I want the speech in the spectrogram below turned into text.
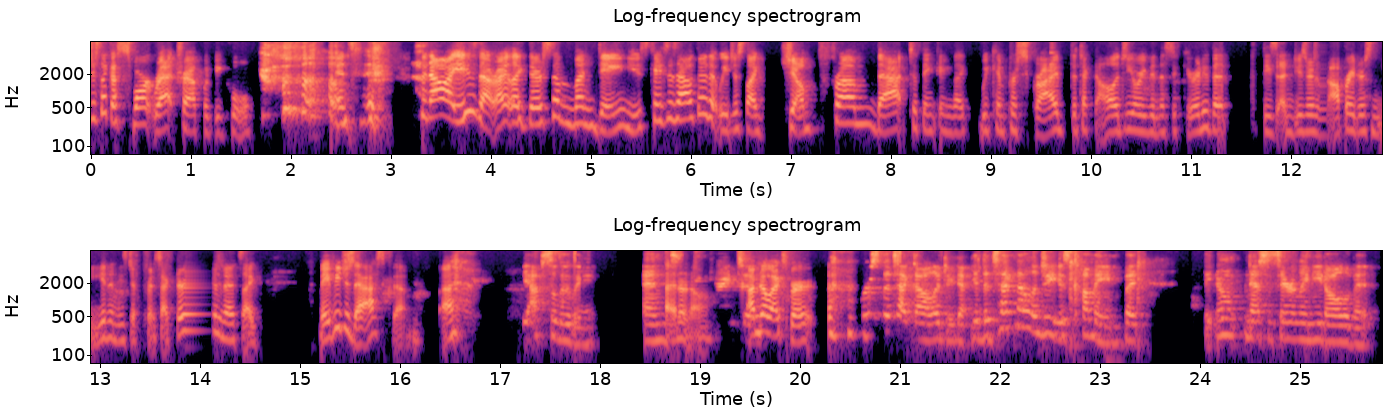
just like a smart rat trap would be cool. and so now I use that, right? Like there's some mundane use cases out there that we just like jump from that to thinking like we can prescribe the technology or even the security that these end users and operators need in these different sectors. And it's like, maybe just ask them. yeah, absolutely. And I don't know. I'm no expert. Where's the technology? Yeah, The technology is coming, but they don't necessarily need all of it,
